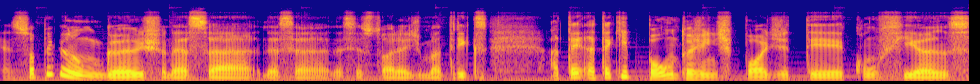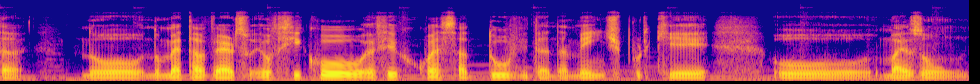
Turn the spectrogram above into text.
É, só pegando um gancho nessa, nessa, nessa história de Matrix, até, até que ponto a gente pode ter confiança no, no metaverso? Eu fico, eu fico com essa dúvida na mente, porque o mais um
